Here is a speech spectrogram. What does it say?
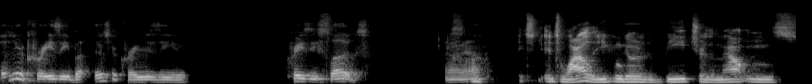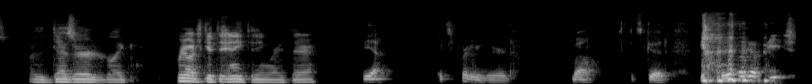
Those are crazy, but those are crazy, crazy slugs. I don't know. It's it's wild that you can go to the beach or the mountains or the desert, or like pretty much get to anything right there yeah, it's pretty weird. Well, it's good. There's like a beach.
